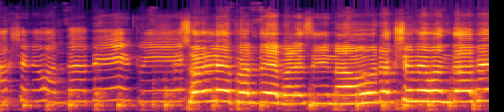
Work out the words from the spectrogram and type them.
ರಕ್ಷಣೆ ಹೊಂದಬೇಕ್ರಿ. ಸೊಳ್ಳೆ ಪರದೆ ಬಳಸಿ ನಾವು ರಕ್ಷಣೆ ಹೊಂದಬೇಕ್ರಿ.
